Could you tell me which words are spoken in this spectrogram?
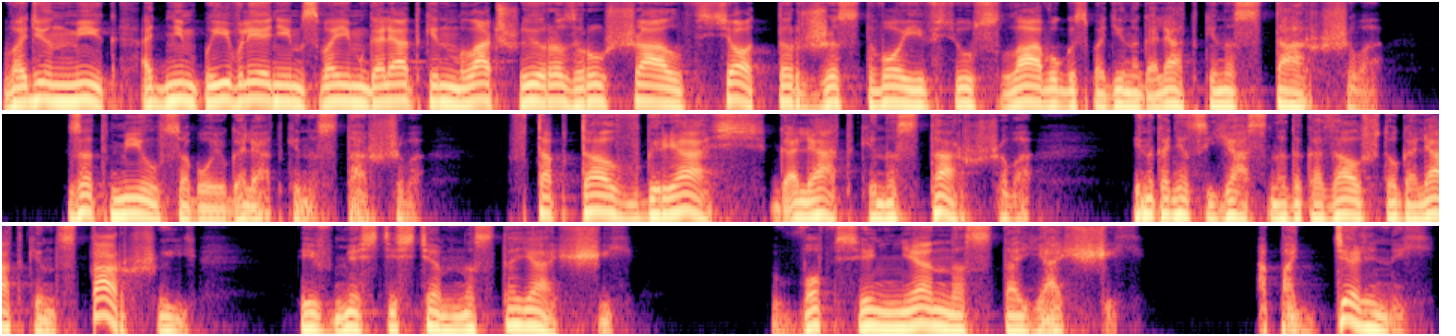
в один миг, одним появлением своим Галяткин-младший разрушал все торжество и всю славу господина Галяткина-старшего. Затмил собою Галяткина-старшего, втоптал в грязь Галяткина-старшего и, наконец, ясно доказал, что Галяткин-старший и вместе с тем настоящий вовсе не настоящий, а поддельный.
